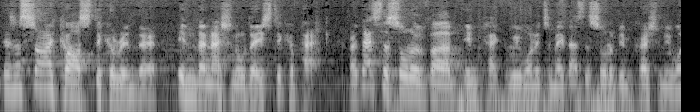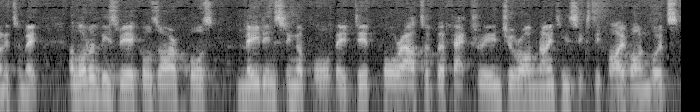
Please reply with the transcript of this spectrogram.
There's a sidecar sticker in there in the National Day sticker pack. Right, that's the sort of um, impact that we wanted to make. That's the sort of impression we wanted to make. A lot of these vehicles are, of course, made in Singapore. They did pour out of the factory in Jurong, 1965 onwards,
